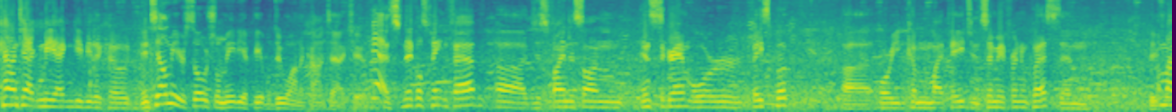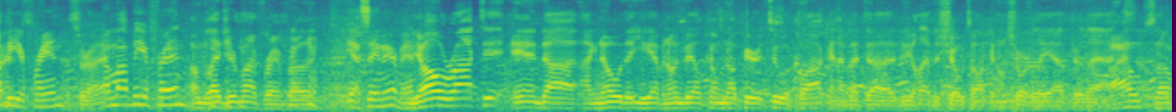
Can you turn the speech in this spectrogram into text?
contact me. I can give you the code. And tell me your social media. if People do want to contact you. Yeah, it's Nichols Paint and Fab. Uh, just find us on Instagram or Facebook, uh, or you can come to my page and send me a friend request, and Be I might be your friend. That's right. I might be your friend. I'm glad you're my friend, brother. Yeah, same here, man. Y'all rocked it, and uh, I know that you have an unveil coming up here at two o'clock, and I bet uh, you'll have the show talking on shortly after that. I hope so.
